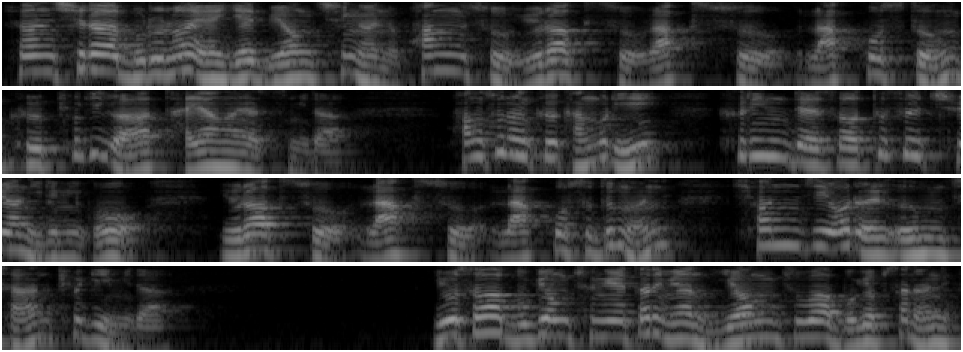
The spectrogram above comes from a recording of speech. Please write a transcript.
현 시라 무르너의 옛 명칭은 황수, 유락수, 락수, 락코스 등 그 표기가 다양하였습니다. 황수는 그 강물이 흐린 데서 뜻을 취한 이름이고 유락수, 락수, 락코스 등은 현지어를 음차한 표기입니다. 요사와 무경충에 따르면 영주와 목엽산은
